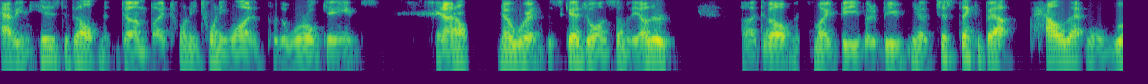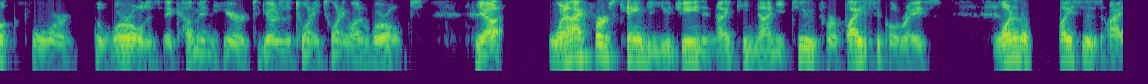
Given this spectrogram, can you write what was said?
having his development done by 2021 for the World Games. And I don't know where the schedule on some of the other uh, developments might be, but it'd be, you know, just think about how that will look for the world as they come in here to go to the 2021 Worlds. You know, when I first came to Eugene in 1992 for a bicycle race, one of the places I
